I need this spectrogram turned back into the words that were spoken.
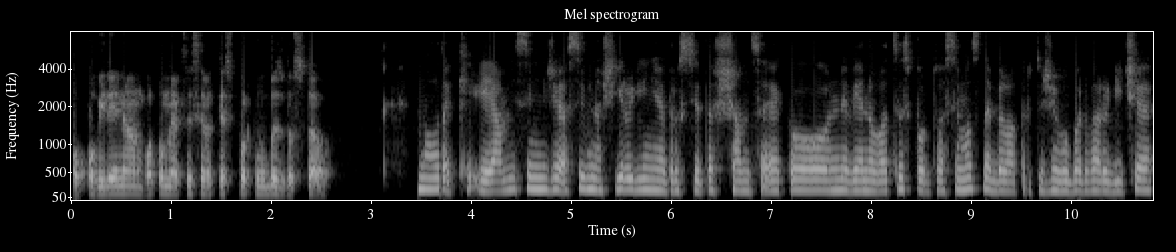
Opovídej nám o tom, jak jsi se ke sportu vůbec dostala. No tak já myslím, že asi v naší rodině prostě ta šance jako nevěnovat se sportu asi moc nebyla, protože oba dva rodiče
